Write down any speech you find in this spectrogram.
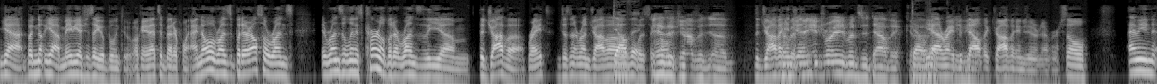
Yeah, but no, yeah, maybe I should say Ubuntu. Okay, that's a better point. I know it runs, but it also runs. It runs the Linux kernel, but it runs the um, the Java, right? Doesn't it run Java? Dalvik. It It has a? Java. Uh, the Java Java engine. Android runs the Dalvik. Uh, Dalvik. Yeah, right. The Dalvik Java engine or whatever. So, I mean,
